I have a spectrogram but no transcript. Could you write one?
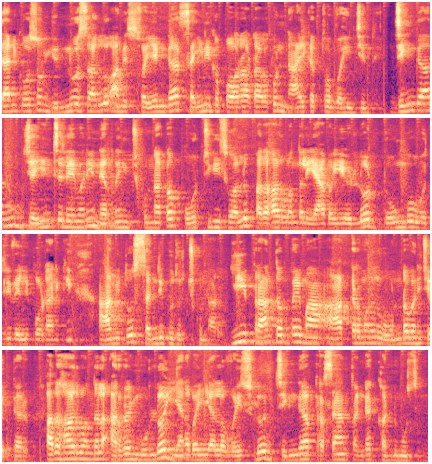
దానికోసం ఎన్నోసార్లు ఆమె స్వయంగా సైనిక పోరాటాలకు నాయకత్వం వహించింది. జింగాను జయించలేమని నిర్ణయించుకున్నాక పోర్చుగీస్ వాళ్ళు పదహారు వందల యాభై ఏడులో డోంగో వదిలి వెళ్ళిపోవడానికి ఆమెతో సంధి కుదుర్చుకున్నారు. ఈ ప్రాంతంపై మా ఆక్రమణలు ఉండవని చెప్పారు. పదహారు వందల అరవై మూడులో ఎనభై ఏళ్ళ వయసులో జింగా ప్రశాంతంగా కన్నుమూసింది.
